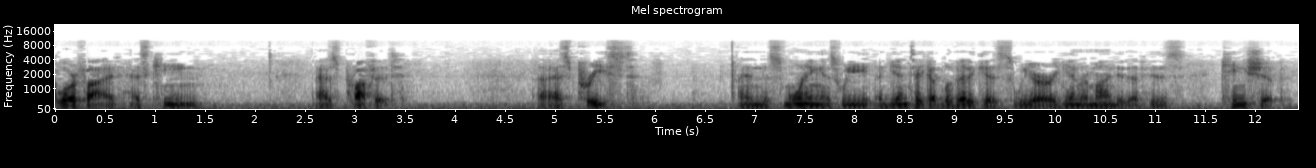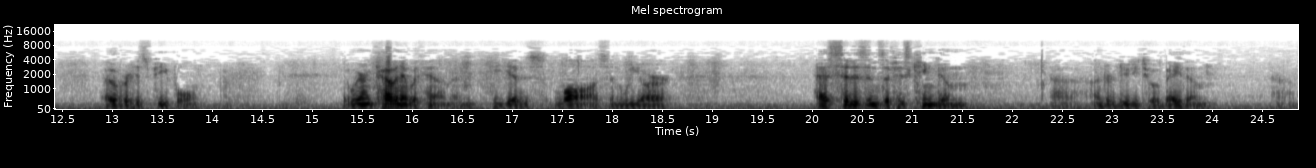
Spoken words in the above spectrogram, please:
glorified as King, as prophet, uh, as priest. And this morning, as we again take up Leviticus, we are again reminded of his kingship over his people. That we're in covenant with him and he gives laws and we are, as citizens of his kingdom, uh, under duty to obey them. Um,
